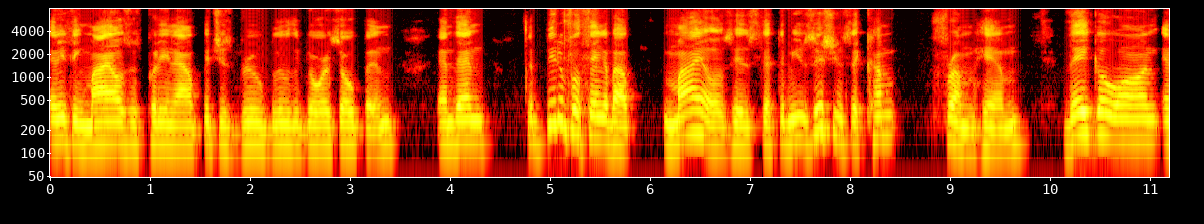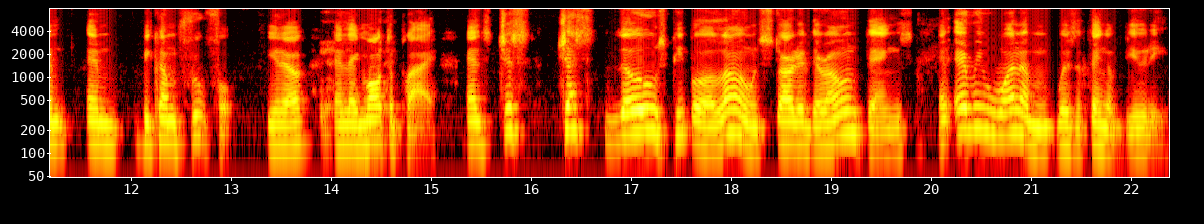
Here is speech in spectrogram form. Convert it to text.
anything miles was putting out bitches brew blew the doors open. And then the beautiful thing about miles is that the musicians that come from him they go on and and become fruitful you know and they multiply. And just just those people alone started their own things, and every one of them was a thing of beauty.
